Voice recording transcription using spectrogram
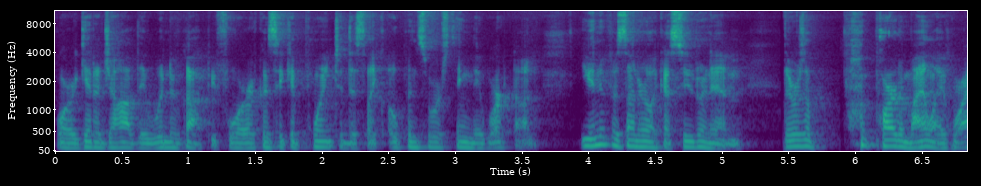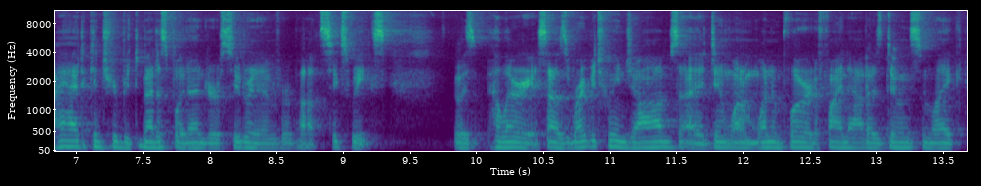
or get a job they wouldn't have got before because they could point to this like open source thing they worked on. Even if it's under like a pseudonym. There was a part of my life where I had to contribute to Metasploit under a pseudonym for about six weeks it was hilarious. I was right between jobs. I didn't want one employer to find out I was doing some like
